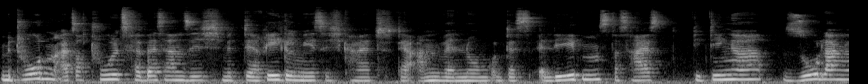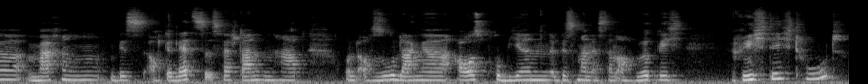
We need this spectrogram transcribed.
Methoden als auch Tools verbessern sich mit der Regelmäßigkeit der Anwendung und des Erlebens. Das heißt, die Dinge so lange machen, bis auch der Letzte es verstanden hat und auch so lange ausprobieren, bis man es dann auch wirklich richtig tut.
